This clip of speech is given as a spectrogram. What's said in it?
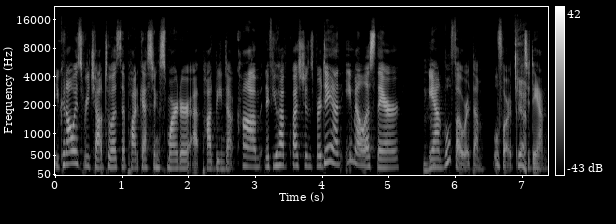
you can always reach out to us at podcastingsmarter at podbean.com. And if you have questions for Dan, email us there Mm-hmm. and we'll forward them. We'll forward them yeah. to Dan.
